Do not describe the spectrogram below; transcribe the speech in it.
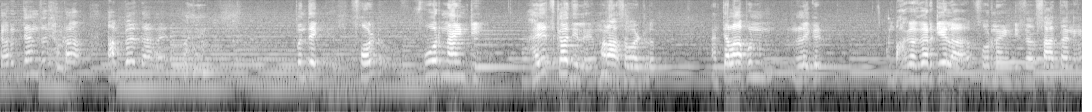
कारण त्यांचा तेवढा अभ्यास आहे पण ते फोर फोर नाईन्टी हेच का दिलंय? मला असं वाटलं. आणि त्याला आपण लाईक भागाकार केला फोर नाईन्टीचा साताने.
